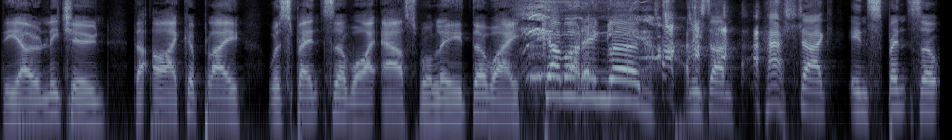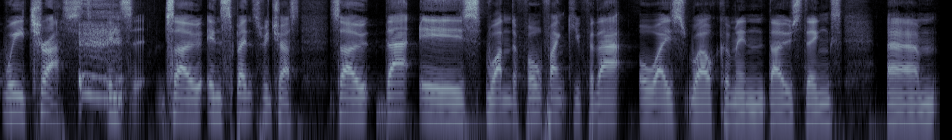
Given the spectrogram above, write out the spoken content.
The only tune that I could play was Spencer Whitehouse will lead the way. Come on, England! and he's done hashtag in Spencer we trust. In, so in Spence we trust. So that is wonderful. Thank you for that. Always welcoming those things. Um,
